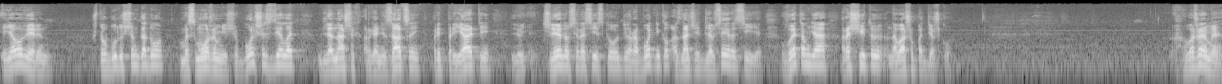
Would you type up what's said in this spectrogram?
И я уверен, что в будущем году мы сможем еще больше сделать для наших организаций, предприятий, членов Всероссийского работников, а значит для всей России. В этом я рассчитываю на вашу поддержку. Уважаемые,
